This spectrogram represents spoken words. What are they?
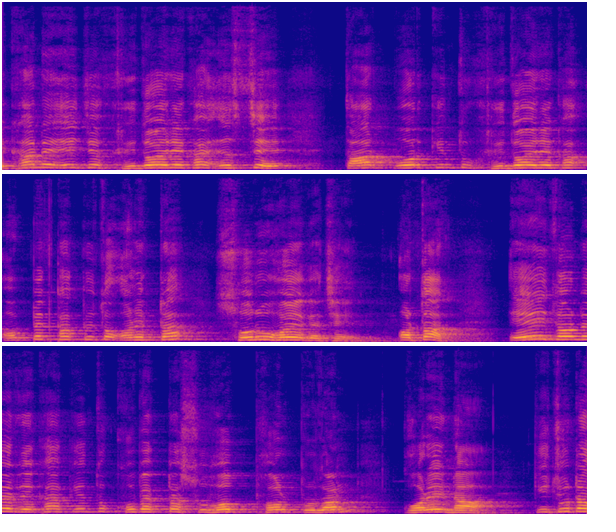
এখানে এই যে হৃদয় রেখা এসছে, তারপর কিন্তু হৃদয় রেখা অপেক্ষাকৃত অনেকটা সরু হয়ে গেছে। অর্থাৎ এই ধরনের রেখা কিন্তু খুব একটা শুভ ফল প্রদান করে না। কিছুটা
